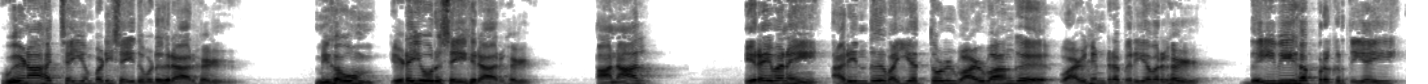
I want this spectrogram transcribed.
வீணாகச் செய்யும்படி செய்து விடுகிறார்கள். மிகவும் இடையூறு செய்கிறார்கள். ஆனால் இறைவனை அறிந்து வையத்துள் வாழ்வாங்கு வாழ்கின்ற பெரியவர்கள் தெய்வீக பிரகிருத்தியை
